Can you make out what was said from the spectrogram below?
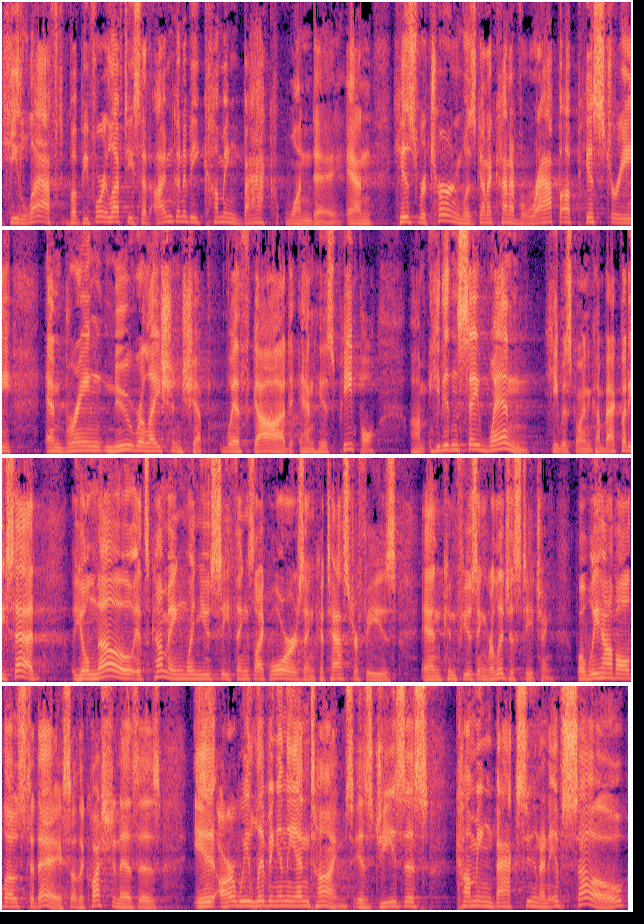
he left, but before he left, he said, I'm going to be coming back one day. And his return was going to kind of wrap up history and bring new relationship with God and his people. Um, he didn't say when he was going to come back, but he said, You'll know it's coming when you see things like wars and catastrophes and confusing religious teaching. Well, we have all those today. So the question is, is, are we living in the end times? Is Jesus coming back soon? And if so,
